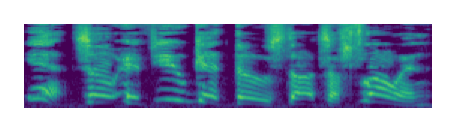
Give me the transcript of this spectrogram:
Yeah. So if you get those thoughts of flowing,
